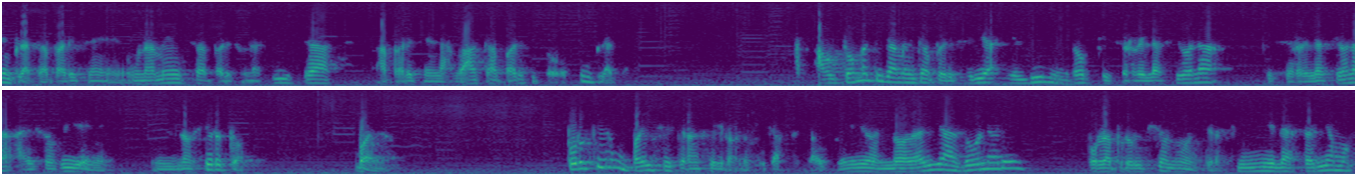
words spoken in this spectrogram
sin plata. Aparece una mesa, aparece una silla, aparecen las vacas, aparece todo, sin plata. Automáticamente aparecería el dinero que se relaciona, que se relaciona a esos bienes, ¿no es cierto? Bueno, ¿por qué un país extranjero, en este caso Estados Unidos, no daría dólares por la producción nuestra si ni la estaríamos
